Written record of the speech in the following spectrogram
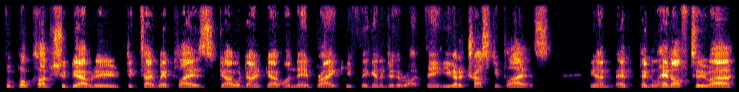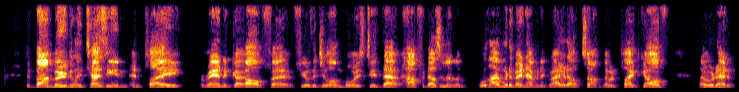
football clubs should be able to dictate where players go or don't go on their break if they're going to do the right thing. You got to trust your players. You know, uh, people head off to uh, the Barnbougle in Tassie and, and play a round of golf. A few of the Geelong boys did that, half a dozen of them. Well, they would have been having a great old time. They would have played golf. They would have had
